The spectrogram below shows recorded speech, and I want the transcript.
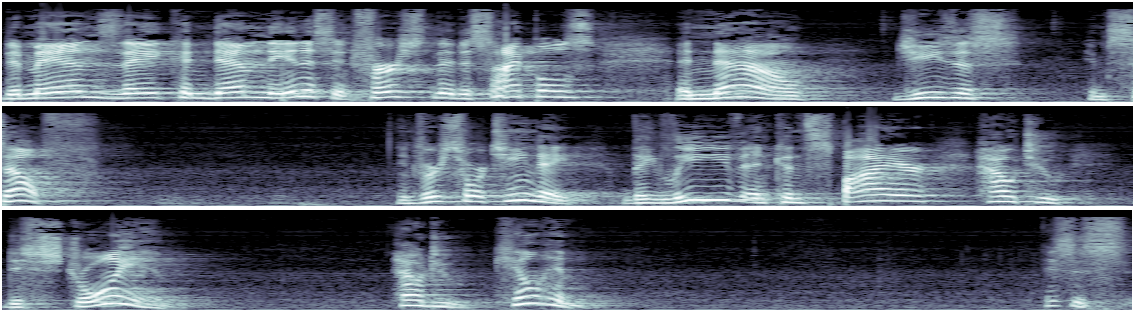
demands, they condemn the innocent. First, the disciples, and now Jesus himself. In verse 14, they, they leave and conspire how to destroy him, how to kill him. This is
